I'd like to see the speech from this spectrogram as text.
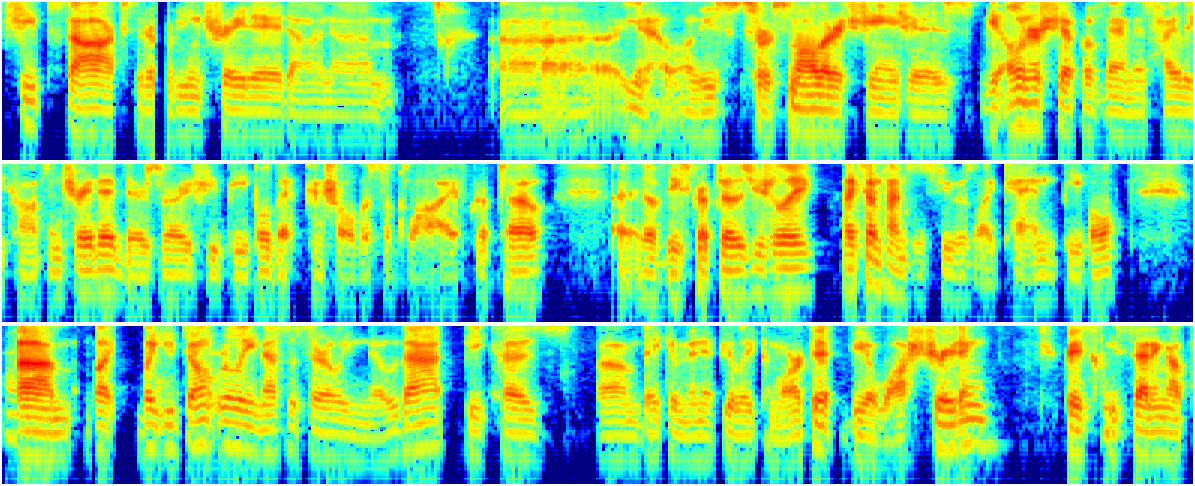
cheap stocks that are being traded on um, uh, you know, on these sort of smaller exchanges. The ownership of them is highly concentrated. There's very few people that control the supply of crypto, uh, of these cryptos usually. Like sometimes as few as like 10 people. Um, but but you don't really necessarily know that because um, they can manipulate the market via wash trading, basically setting up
